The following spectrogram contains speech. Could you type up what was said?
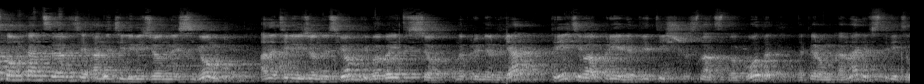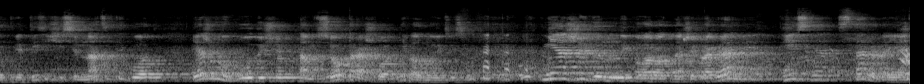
в том концерте, а на телевизионной съемке. А на телевизионной съемке бывает все. Например, я 3 апреля 2016 года на Первом канале встретил 2017 год. Я живу в будущем, там все хорошо, не волнуйтесь. Неожиданный поворот нашей программе – песня «Старый рояль».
